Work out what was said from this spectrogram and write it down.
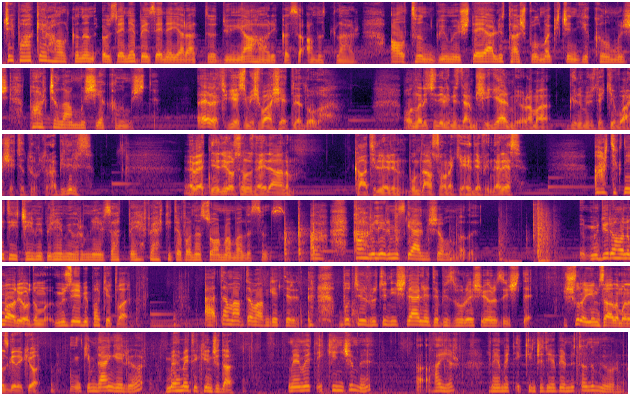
cefakar halkının özene bezene yarattığı dünya harikası anıtlar, altın, gümüş, değerli taş bulmak için yıkılmış, parçalanmış, yakılmıştı. Evet, geçmiş vahşetle dolu. Onlar için elimizden bir şey gelmiyor ama günümüzdeki vahşeti durdurabiliriz. Evet, ne diyorsunuz Leyla Hanım? Katillerin bundan sonraki hedefi neresi? Artık ne diyeceğimi bilemiyorum Nevzat Bey. Belki de bana sormamalısınız. Ah, kahvelerimiz gelmiş olmalı. Müdire hanımı arıyordum. Müzeye bir paket var. Aa, tamam tamam getirin. Bu tür rutin işlerle de biz uğraşıyoruz işte. Şurayı imzalamanız gerekiyor. Kimden geliyor? Mehmet ikinciden. Mehmet ikinci mi? Hayır. Mehmet ikinci diye birini tanımıyorum.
